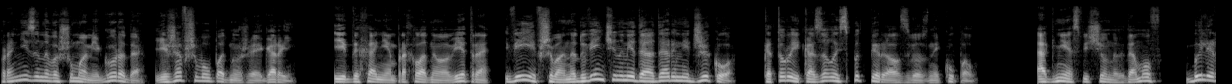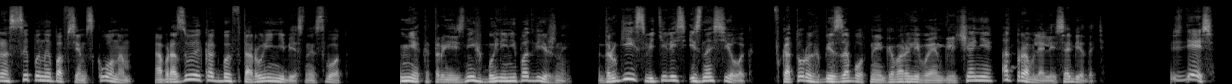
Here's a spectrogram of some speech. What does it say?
пронизанного шумами города, лежавшего у подножия горы и дыханием прохладного ветра, веявшего над увенчанными доодарами Джеко, который, казалось, подпирал звездный купол. Огни освещенных домов были рассыпаны по всем склонам, образуя как бы второй небесный свод. Некоторые из них были неподвижны, другие светились из носилок, в которых беззаботные говорливые англичане отправлялись обедать. «Здесь»,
